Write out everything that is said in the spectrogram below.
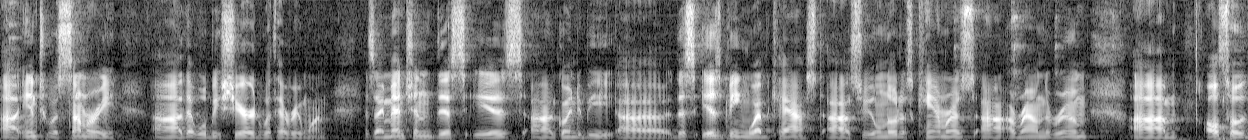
uh, into a summary uh, that will be shared with everyone. As I mentioned, this is uh, going to be, uh, this is being webcast, uh, so you'll notice cameras around the room. Um, Also,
